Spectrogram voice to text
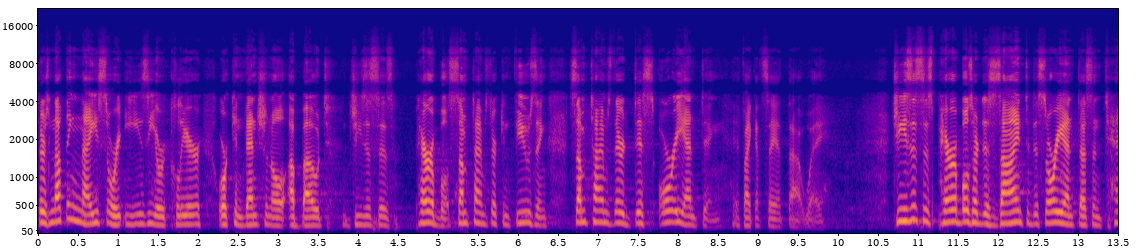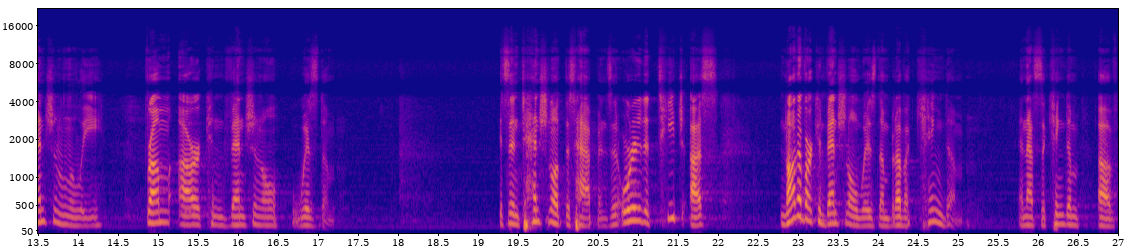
There's nothing nice or easy or clear or conventional about Jesus' parables. Sometimes they're confusing, sometimes they're disorienting, if I could say it that way. Jesus' parables are designed to disorient us intentionally from our conventional wisdom. It's intentional that this happens in order to teach us not of our conventional wisdom, but of a kingdom. And that's the kingdom of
